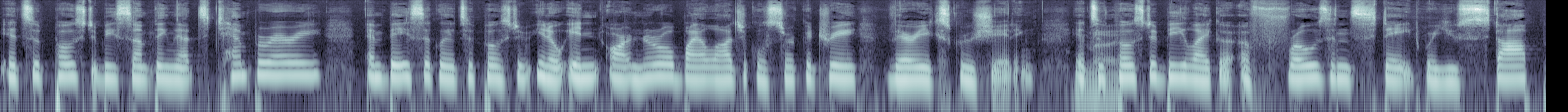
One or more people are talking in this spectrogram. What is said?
It's supposed to be something that's temporary, and basically, it's supposed to, you know, in our neurobiological circuitry, very excruciating. It's Right. supposed to be like a, a frozen state where you stop,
